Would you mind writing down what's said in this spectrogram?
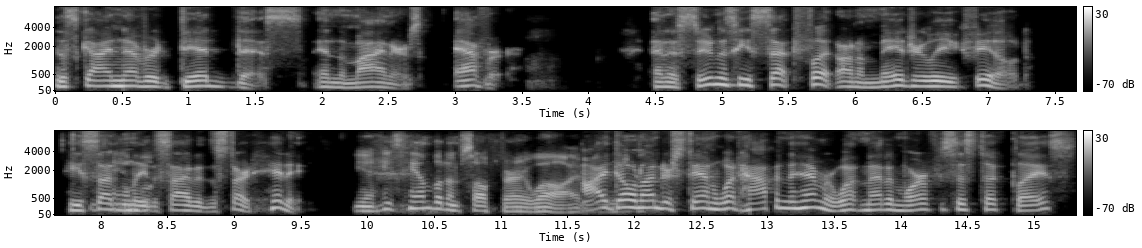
This guy never did this in the minors ever. And as soon as he set foot on a major league field, he suddenly decided to start hitting. Yeah, he's handled himself very well. I, I don't understand what happened to him or what metamorphosis took place.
